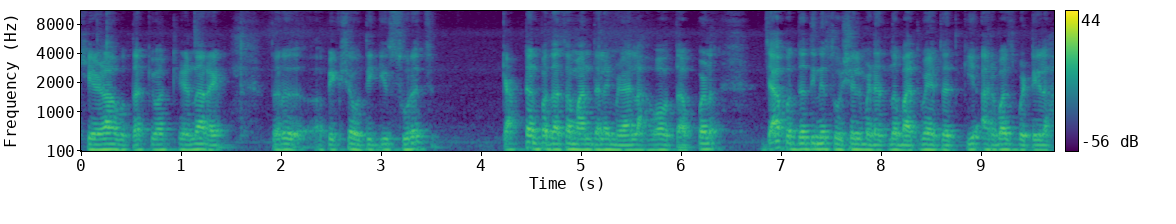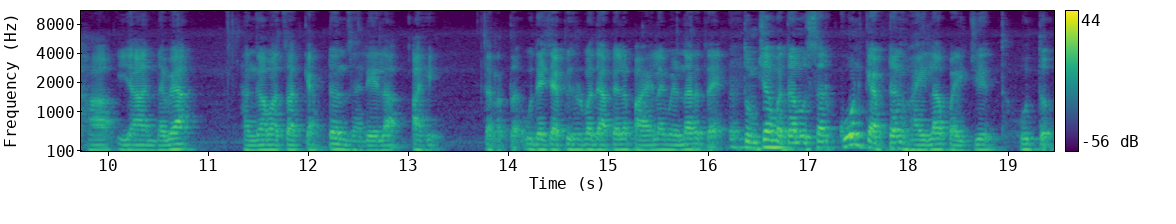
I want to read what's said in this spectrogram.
खेळला होता किंवा खेळणार आहे तर अपेक्षा होती की सूरज कॅप्टन पदाचा मान त्याला मिळायला हवा होता. पण ज्या पद्धतीने सोशल मीडियातनं बातम्या येतात की अरबाज पटेल हा या नव्या हंगामाचा कॅप्टन झालेला आहे. तर आता उद्याच्या एपिसोडमध्ये आपल्याला पाहायला मिळणारच आहे. तुमच्या मतानुसार कोण कॅप्टन व्हायला पाहिजेत होतं?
